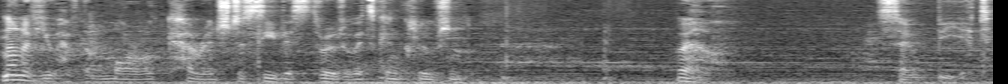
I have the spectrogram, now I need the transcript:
None of you have the moral courage to see this through to its conclusion. Well, so be it.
